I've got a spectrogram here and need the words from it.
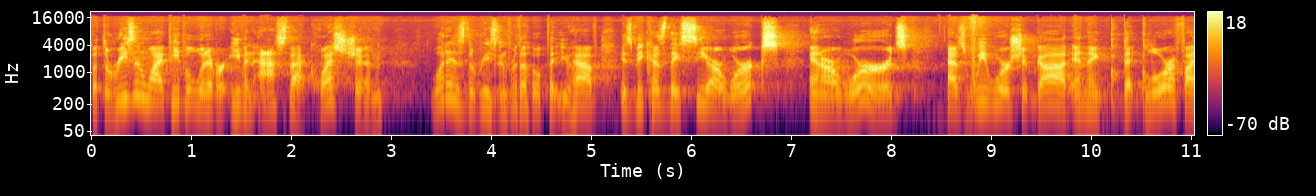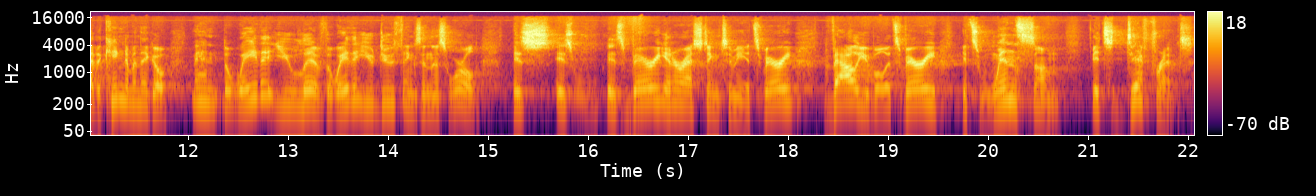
But the reason why people would ever even ask that question what is the reason for the hope that you have? Is because they see our works and our words as we worship God and they that glorify the kingdom and they go, man, the way that you live, the way that you do things in this world is is is very interesting to me. It's very valuable. It's very it's winsome. It's different.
